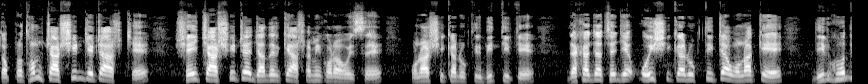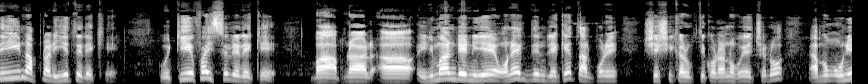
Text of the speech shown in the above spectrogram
তো প্রথম চার্জশিট যেটা আসছে, সেই চার্জশিটে যাদেরকে আসামি করা হয়েছে, ওনার স্বীকারোক্তির ভিত্তিতে দেখা যাচ্ছে যে ওই স্বীকারোক্তিটা ওনাকে দীর্ঘদিন আপনার ইয়েতে রেখে, ওই টিএফআই সেলে রেখে বা আপনার রিমান্ডে নিয়ে অনেক দিন রেখে তারপরে সে স্বীকারোক্তি করানো হয়েছিল এবং উনি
